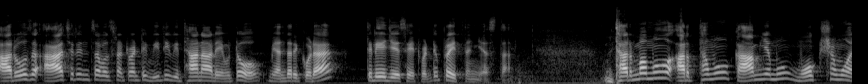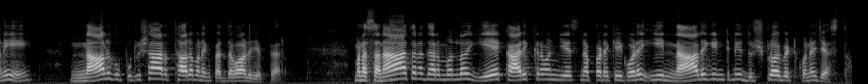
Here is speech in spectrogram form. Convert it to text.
ఆ రోజు ఆచరించవలసినటువంటి విధి విధానాలు ఏమిటో మీ అందరికి కూడా తెలియజేసేటువంటి ప్రయత్నం చేస్తాను. ధర్మము అర్థము కామ్యము మోక్షము అని నాలుగు పురుషార్థాలు మనకి పెద్దవాళ్ళు చెప్పారు. మన సనాతన ధర్మంలో ఏ కార్యక్రమం చేసినప్పటికీ కూడా ఈ నాలుగింటిని దృష్టిలో పెట్టుకునే చేస్తాం.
